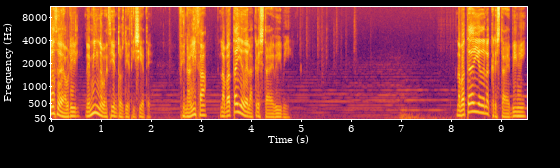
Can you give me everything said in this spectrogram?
12 de abril de 1917. Finaliza la Batalla de la Cresta de Vimy. La Batalla de la Cresta de Vimy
